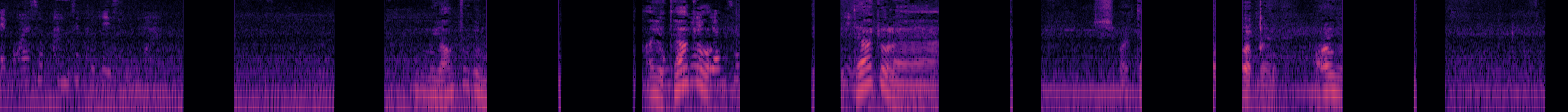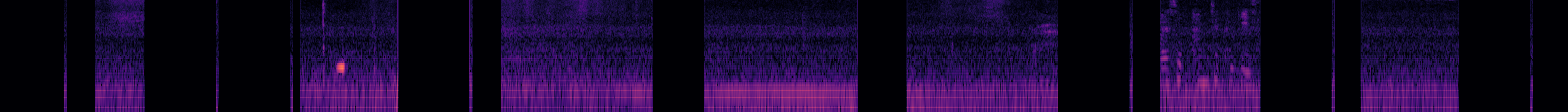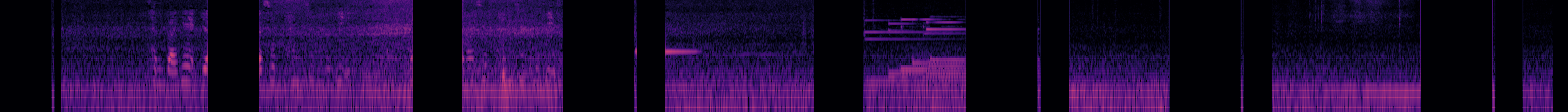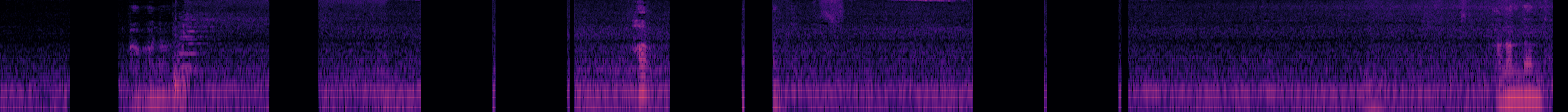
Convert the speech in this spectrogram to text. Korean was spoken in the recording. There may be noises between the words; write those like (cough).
전방에 과속 방지턱이 있습니다. 뭐 양쪽에 뭐- 아 전방에 대학교 연속 대학교네 씨발 대학교 앞에 아이고 과속 방지턱이 있습니다. 전방에 연- 과속 방지턱이 있습니다. 과속 방지턱이 하나 하 안. 아,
